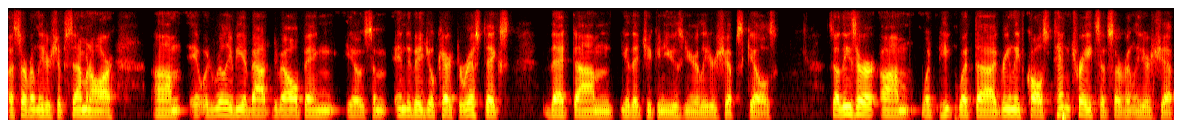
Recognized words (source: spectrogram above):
a servant leadership seminar, um, it would really be about developing you know some individual characteristics that um, you know that you can use in your leadership skills. So these are um, what he, what uh, Greenleaf calls 10 traits of servant leadership.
